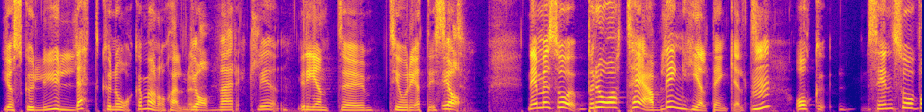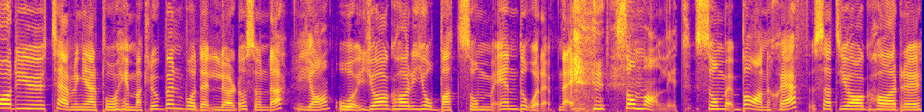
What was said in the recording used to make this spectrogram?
jag skulle ju lätt kunna åka med honom själv nu. Ja, verkligen. Rent eh, teoretiskt. Ja. Nej men så bra tävling helt enkelt. Mm. Och sen så var det ju tävlingar på hemmaklubben både lördag och söndag. Ja, Och jag har jobbat som en dåre. Nej, som vanligt. som barnchef. Så att jag har eh,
